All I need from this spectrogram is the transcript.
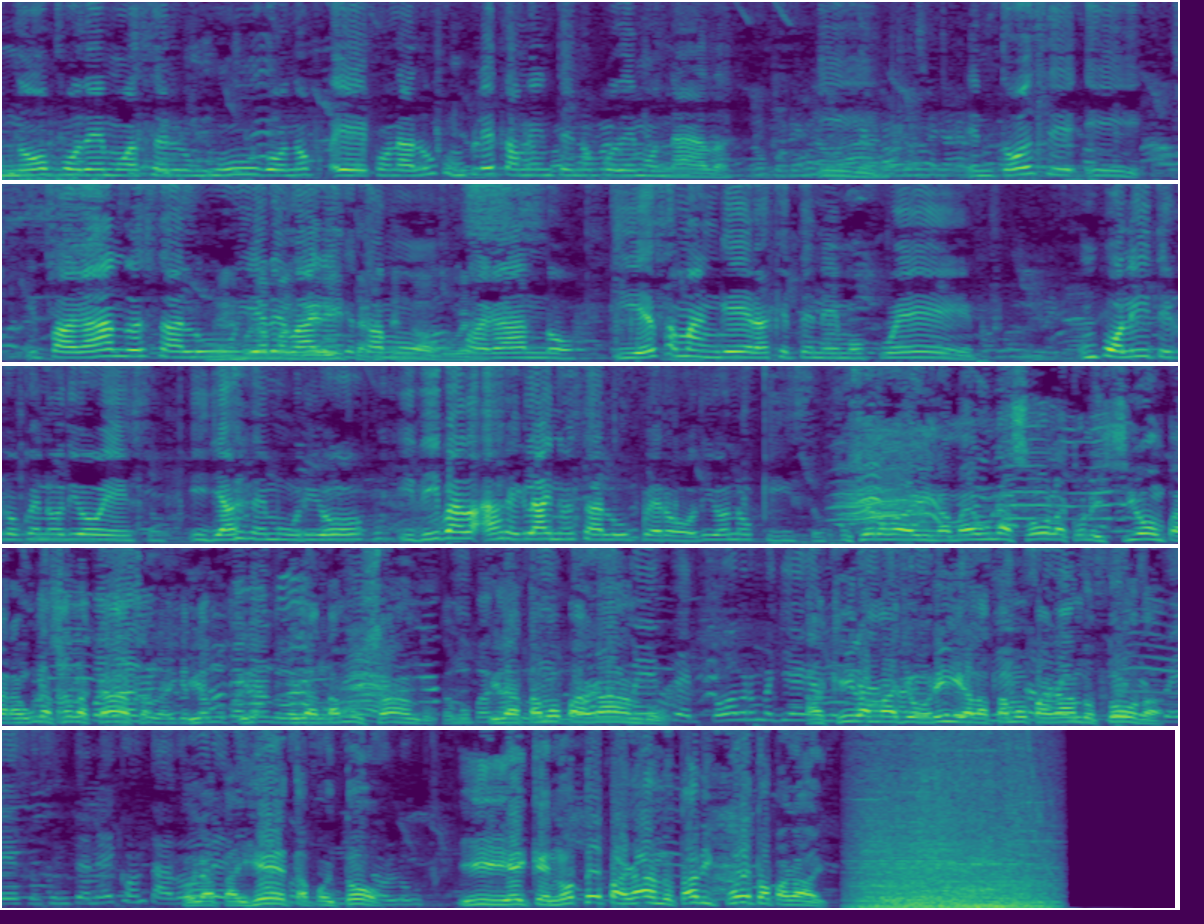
no podemos hacer un jugo, no, eh, con la luz completamente no podemos nada. Y entonces, y, y pagando esa luz y el valle que estamos que pagando, y esa manguera que tenemos fue un político que nos dio eso, y ya se murió, y iba a arreglar nuestra luz, pero Dios no quiso. Pusieron ahí nada más una sola conexión para una sola casa, y, y, y, la estamos usando, y la estamos pagando. Aquí la mayoría la estamos pagando toda por la tarjeta, por todo. Y el que no esté pagando está dispuesto a pagar.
